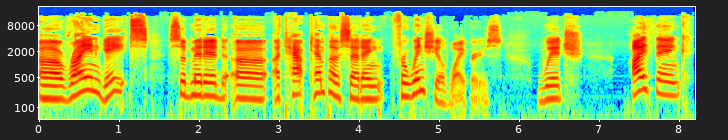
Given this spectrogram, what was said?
Uh, Ryan Gates submitted uh, a tap tempo setting for windshield wipers, which I think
